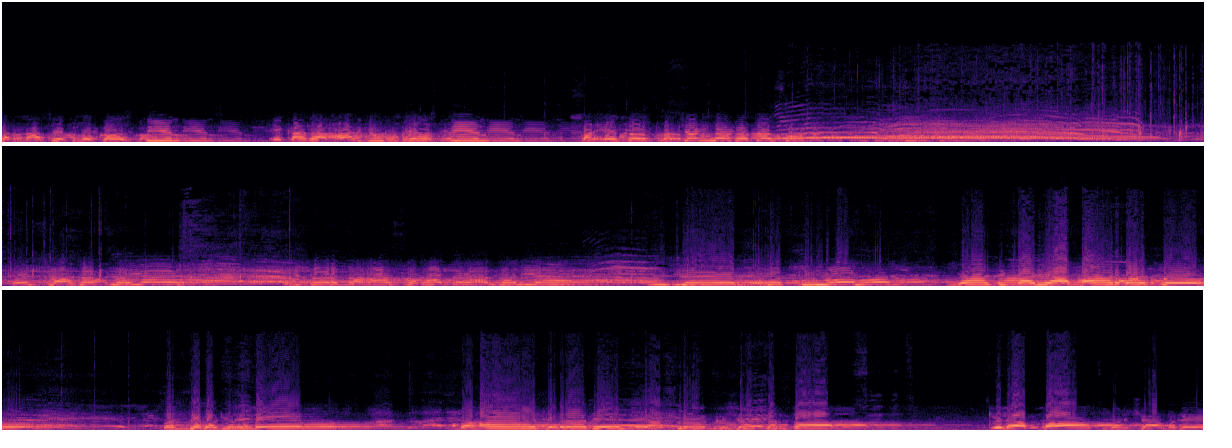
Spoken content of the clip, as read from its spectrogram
पन्नास एक लोक असतील एखादा हार घेऊन उभे असतील पण हे तर प्रचंड मोठं स्वागत हे स्वागत नाहीये ही तर महासभा तयार झाली आहे. अतिशय मुदतपूर्वक या ठिकाणी आभार मानतो. बंद बघितले महाजनादेश यात्रा कशा करता? गेल्या पाच वर्षामध्ये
